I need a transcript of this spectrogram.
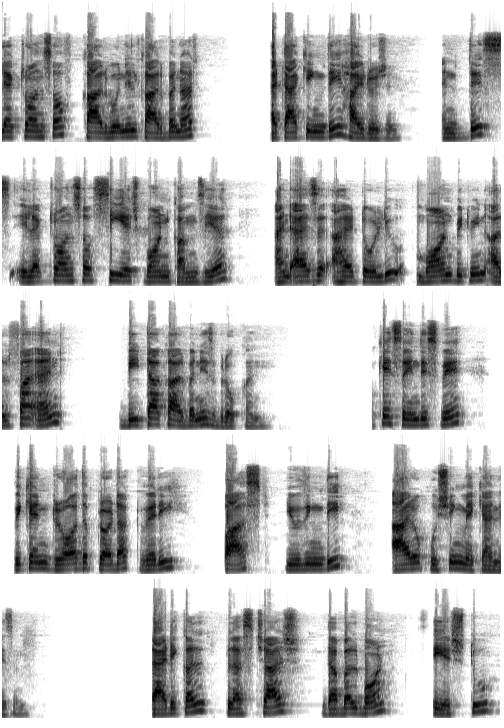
electrons of carbonyl carbon are attacking the hydrogen. And this electrons of CH bond comes here. And as I had told you bond between alpha and beta carbon is broken. Okay so in this way we can draw the product very fast using the arrow pushing mechanism. Radical plus charge double bond CH2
